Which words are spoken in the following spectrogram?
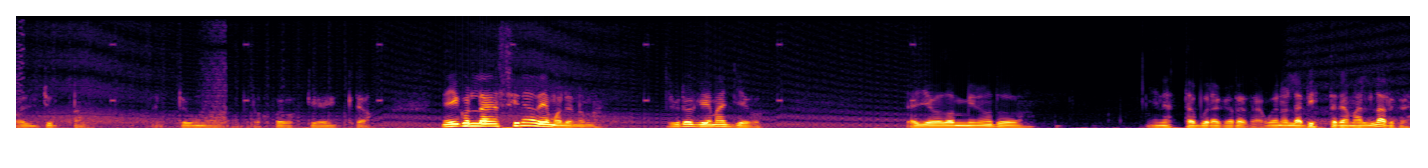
O el Jumpan. Entre uno de los juegos que habían creado. Me con la encina, démosle nomás. Yo creo que más llego. Ya llevo dos minutos en esta pura carrera. Bueno, la pista era más larga.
